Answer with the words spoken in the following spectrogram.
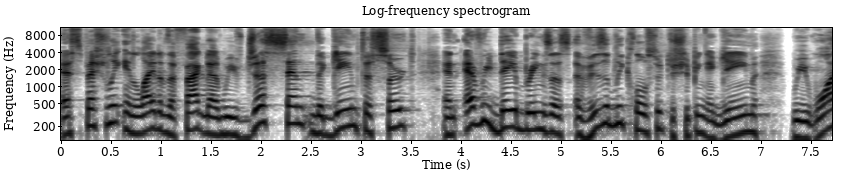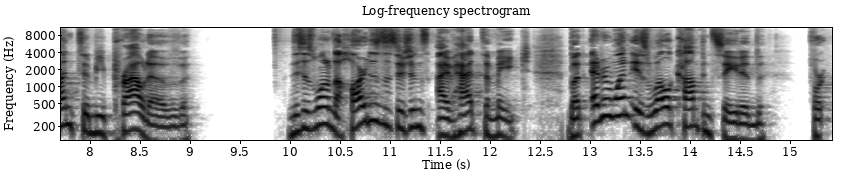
especially in light of the fact that we've just sent the game to CERT and every day brings us visibly closer to shipping a game we want to be proud of. This is one of the hardest decisions I've had to make, but everyone is well compensated for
